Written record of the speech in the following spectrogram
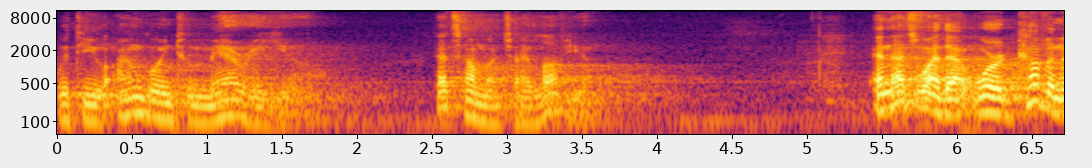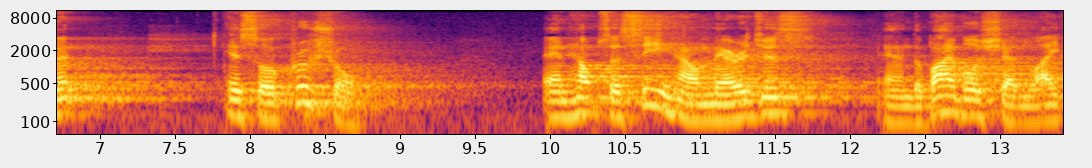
with you. I'm going to marry you. That's how much I love you. And that's why that word covenant is so crucial and helps us see how marriages and the Bible shed light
